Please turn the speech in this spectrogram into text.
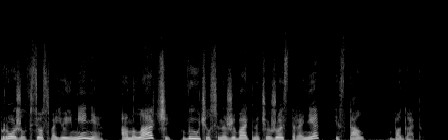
прожил все свое имение, а младший выучился наживать на чужой стороне и стал богат.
